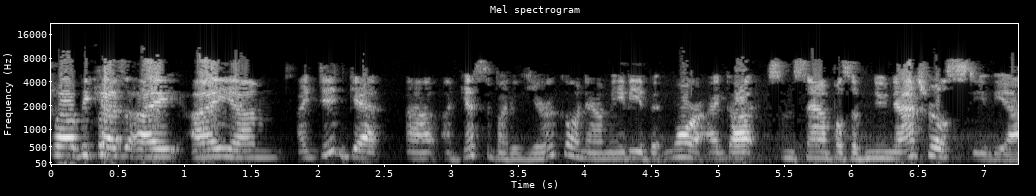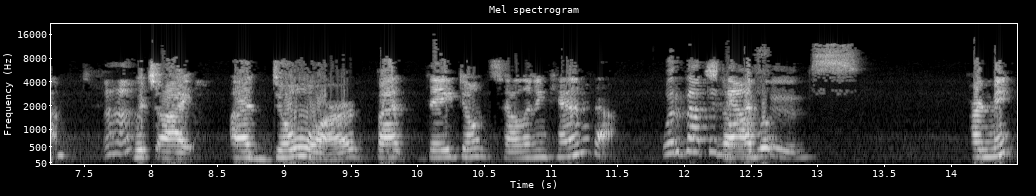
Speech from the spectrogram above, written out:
Well, because I I um I did get uh, I guess about a year ago now, maybe a bit more. I got some samples of NuNatural stevia, uh-huh. which I adore, but they don't sell it in Canada. What about the So Now will- Foods? Pardon me?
